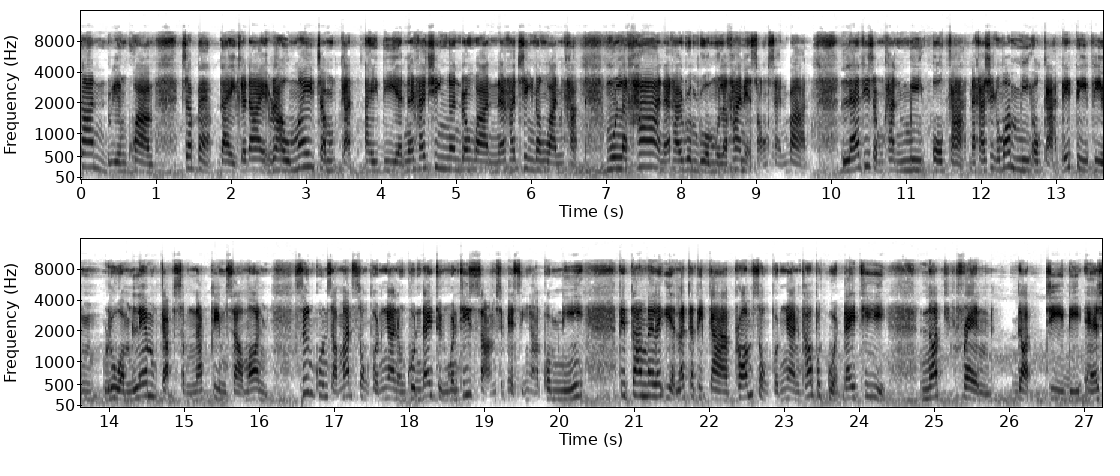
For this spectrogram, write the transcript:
สั้นเรียงความจะแบบใดก็ได้ เราไม่จำกัดไอเดียนะคะชิงเงินรางวัลลนะคะชิงรางวัลค่ะ มูลค่านะคะรวมรวมมูลค่าเนี่ยสองแสนบาท และที่สำคัญมีโอกาสนะคะใช้คำว่ามีโอกาสได้ตีพิมพ์ รวมเล่มกับสำนักพิมพ์แซลมอน ซึ่งคุณสามารถส่งผลงานของคุณได้ถึงวันที่ 31 สิงหาคมนี้ ติดตามรายละเอียดและกติกา พร้อมส่งผลงานเข้าประกวดได้ที่ notfriend.gdh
